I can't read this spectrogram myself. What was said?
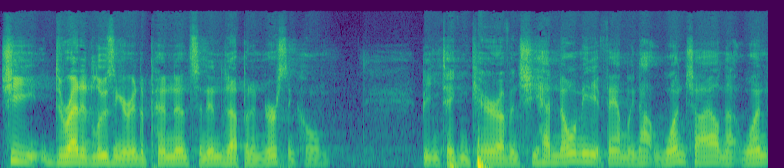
She dreaded losing her independence and ended up in a nursing home being taken care of. And she had no immediate family, not one child, not one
